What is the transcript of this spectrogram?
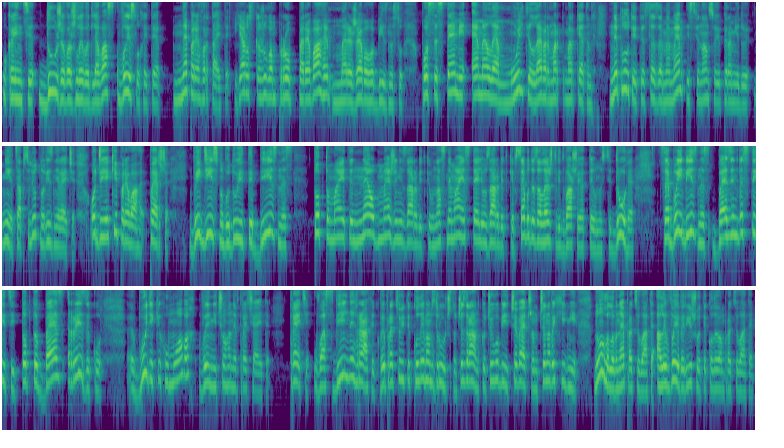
Українці, дуже важливо для вас. Вислухайте, не перегортайте. Я розкажу вам про переваги мережевого бізнесу по системі MLM Multi-Level Marketing. Не плутайте це з MMM і з фінансовою пірамідою. Ні, це абсолютно різні речі. Отже, які переваги? Перше, ви дійсно будуєте бізнес. Тобто маєте необмежені заробітки. У нас немає стелі у заробітки, все буде залежати від вашої активності. Друге, це бий бізнес без інвестицій, тобто без ризику. В будь-яких умовах ви нічого не втрачаєте. Третє, у вас вільний графік. Ви працюєте, коли вам зручно, чи зранку, чи в обід, чи вечором, чи на вихідні. Ну, головне працювати, але ви вирішуєте, коли вам працювати.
